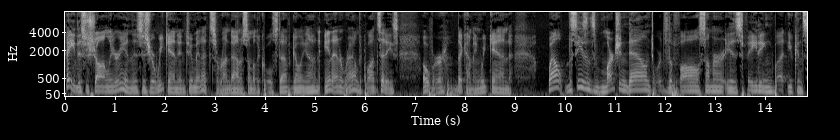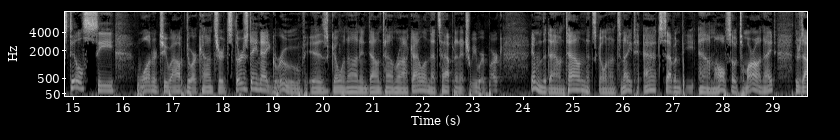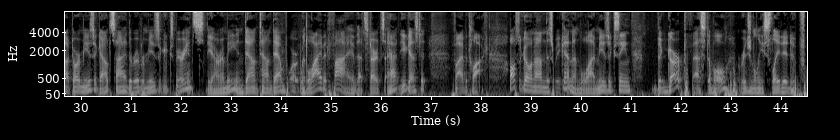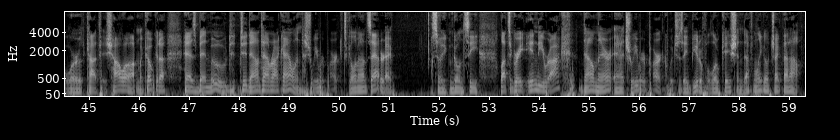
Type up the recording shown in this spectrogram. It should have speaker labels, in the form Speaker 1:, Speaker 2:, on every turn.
Speaker 1: Hey, this is Sean Leary, and this is your weekend in two minutes. A rundown of some of the cool stuff going on in and around the Quad Cities over the coming weekend. Well, the season's marching down towards the fall. Summer is fading, but you can still see one or two outdoor concerts. Thursday Night Groove is going on in downtown Rock Island. That's happening at Schwiebert Park in the downtown. That's going on tonight at 7 p.m. Also, tomorrow night, there's outdoor music outside the River Music Experience, the RME, in downtown Davenport with Live at 5. That starts at, you guessed it, 5 o'clock. Also going on this weekend on the live music scene, the GARP Festival, originally slated for Codfish Hollow out in Maquoketa, has been moved to downtown Rock Island, Schwiebert Park. It's going on Saturday. So you can go and see lots of great indie rock down there at Schwiebert Park, which is a beautiful location. Definitely go check that out.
